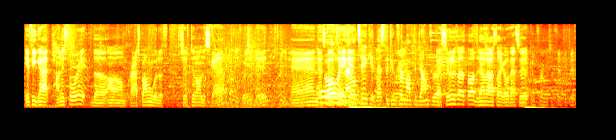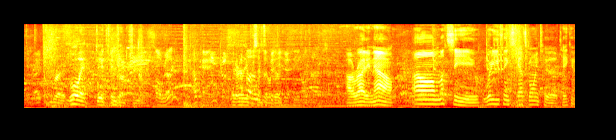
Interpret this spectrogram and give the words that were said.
if he got punished for it, the um, crash bomber would have shifted on the scat, which it did, and that's oh, gonna and take that'll it. take it. That's the confirm off the down throw. as soon as I thought it down, throw, I was like, oh, that's it. Confirm it's a 50-50, right? Right. Well, it, did. depends on. Oh, really? Okay. At I earlier thought it a percentile, 50-50 though. all times. Alrighty, now, um, let's see, where do you think Scatt's going to take him?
